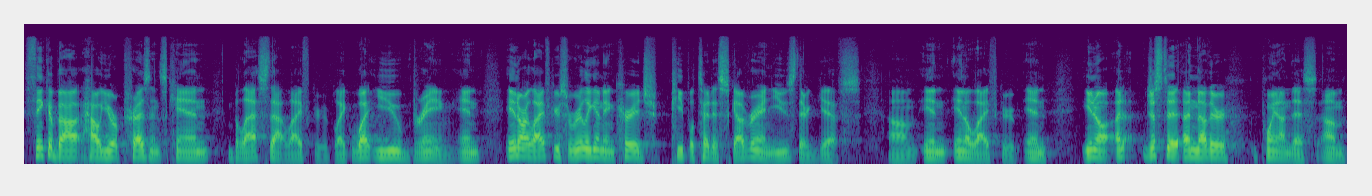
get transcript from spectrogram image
think about how your presence can bless that life group, like what you bring. And in our life groups, we're really going to encourage people to discover and use their gifts um, in, in a life group. And, you know, an, just a, another point on this. Um,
